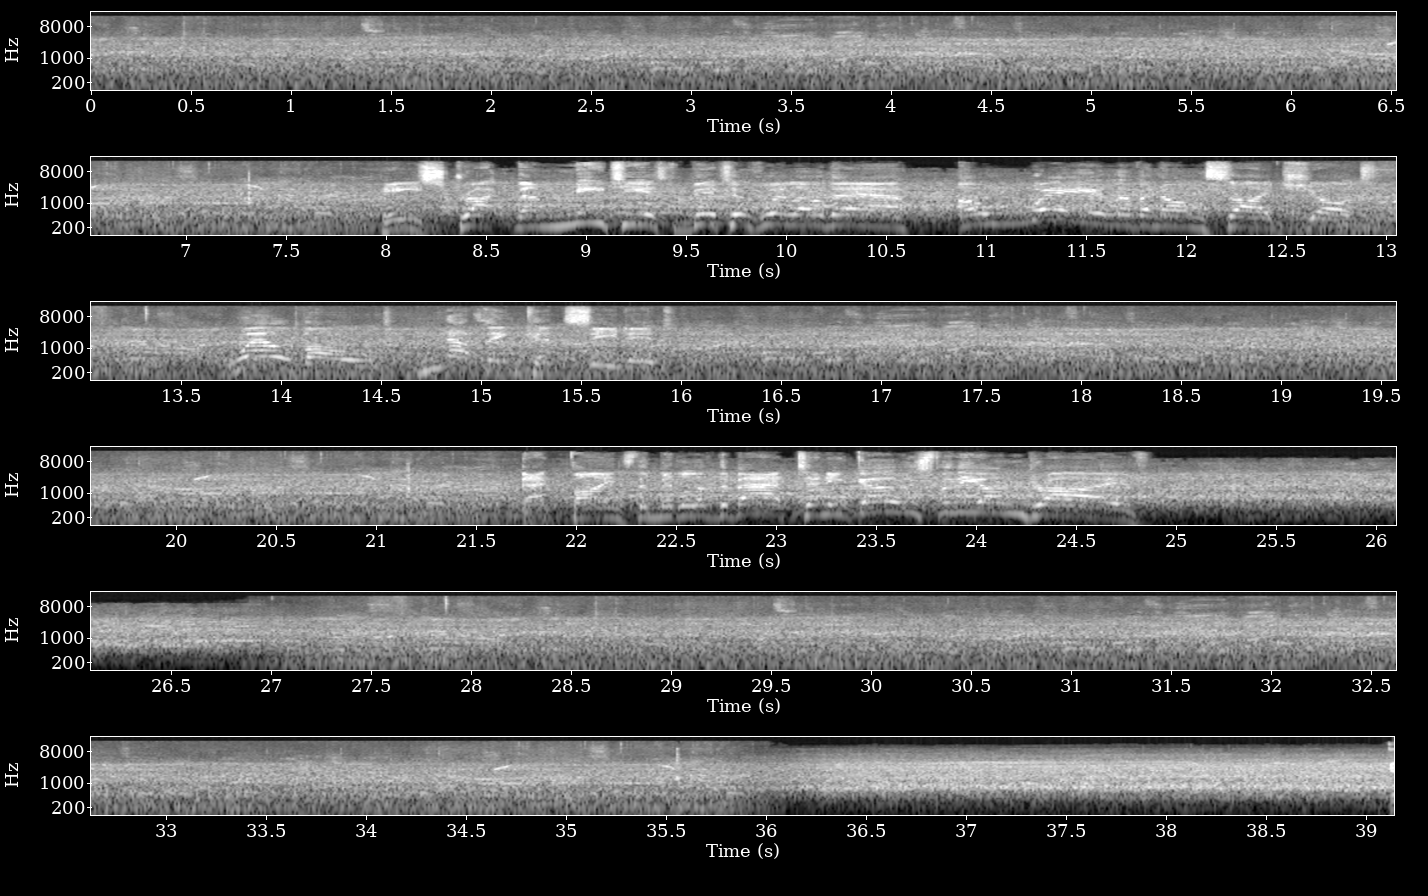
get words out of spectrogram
He struck the meatiest bit of willow there. A whale of an onside shot. Well bowled, nothing conceded. That finds the middle of the bat and he goes for the on drive.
